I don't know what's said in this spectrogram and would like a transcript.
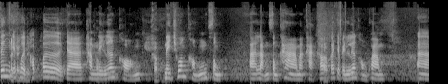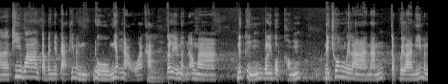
ซึ่งอาจารย์เอ็ดเวิร์ดฮอปเปอร์จะทำในเรื่องของครับในช่วงของสงอ่าหลังสงครามอะค่ะเขาครับก็จะเป็นเรื่องของความอ่าที่ว่างกับบรรยากาศที่มันดูเงียบเหงาอะค่ะอืมก็เลยเหมือนเอามานึกถึงบริบทของในช่วงเวลานั้นกับเวลานี้มัน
